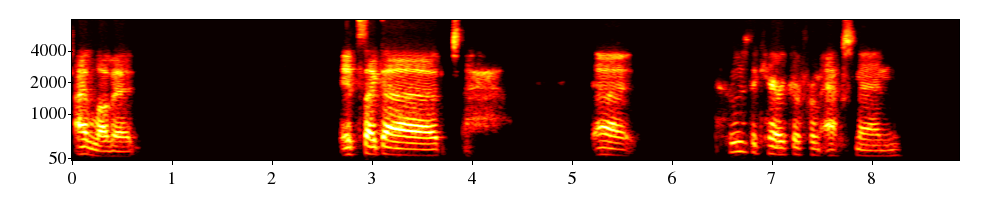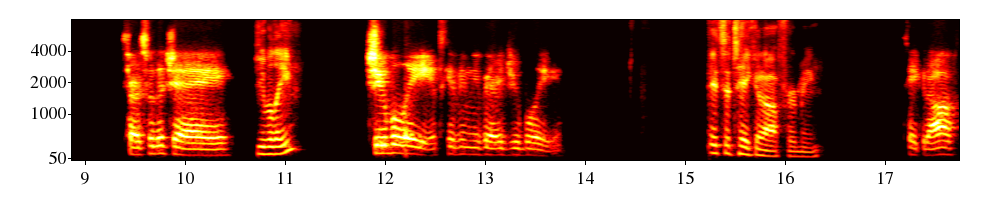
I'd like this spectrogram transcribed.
I love it. It's like a uh, who's the character from X Men? Starts with a J. Jubilee. Jubilee. It's giving me very Jubilee. It's a take it off for me take it off.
